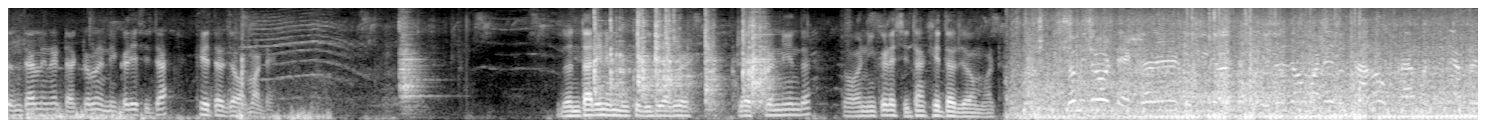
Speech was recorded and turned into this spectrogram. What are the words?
દંતારી લઈને ટ્રેક્ટર નીકળીએ સીધા ખેતર જવા માટે. દંતારીને મૂકી દીધી આપણે ટ્રેક્ટરની અંદર. તો હવે નીકળે સીધા ખેતર જવા માટે. તો મિત્રો ટ્રેક્ટર છે ખેતર જવા માટે તો ચાલો ફટાફટ છે ને આપણે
